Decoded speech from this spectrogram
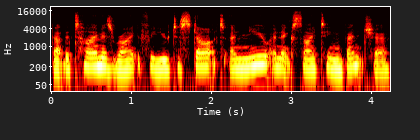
that the time is right for you to start a new and exciting venture.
